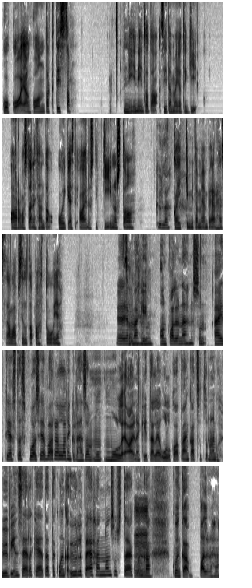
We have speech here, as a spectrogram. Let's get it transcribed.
koko ajan kontaktissa. Niin, niin tota, sitä mä jotenkin arvostan, että häntä oikeasti aidosti kiinnostaa Kyllä. kaikki, mitä meidän perheessä ja lapsilla tapahtuu ja – ja, ja mäkin ihana. on paljon nähnyt sun äitiäsi tässä vuosien varrella, niin kyllähän se on mulle ainakin tälle ulkoapäin katsottuna niin kuin hyvin selkeää, että kuinka ylpeä hän on susta ja kuinka, mm. kuinka paljon hän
